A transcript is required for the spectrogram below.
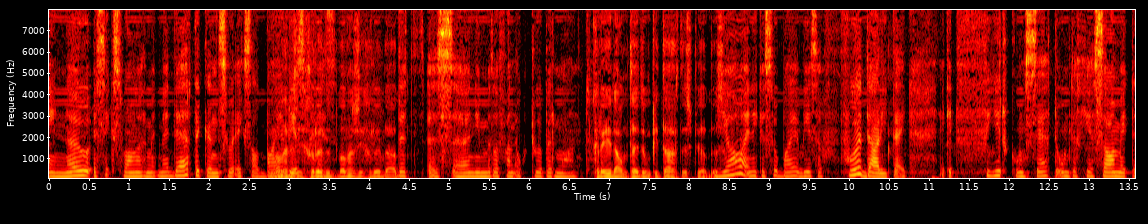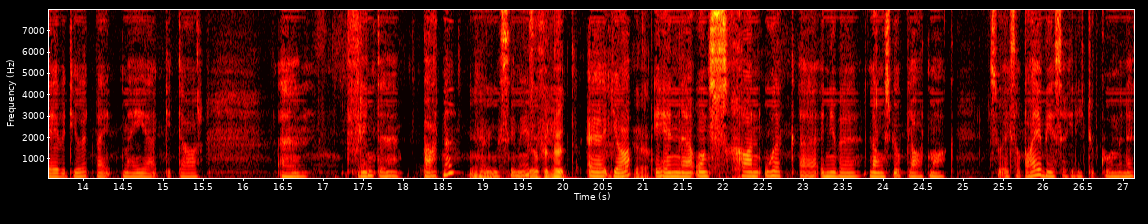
en nou is ek swanger met my derde kind, so ek sal baie besig wees. Wanneer is die groot wanneer is die groot datum? Dit is uh, in die middel van Oktober maand. Kry jy dan tyd om gitaar te speel dus? Ja, en ek is so baie besig voor daardie tyd. Ek het vier konserte om te gee saam met David Hewitt by my uh, gitaar. Ehm uh, vriend en partner, mm. moet sê mens. Jou vernoot. Uh ja, ja. en uh, ons gaan ook eh, 'n uh, nuwe langspeelplaat maak. So ek sal baie besig hierdie toekomende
